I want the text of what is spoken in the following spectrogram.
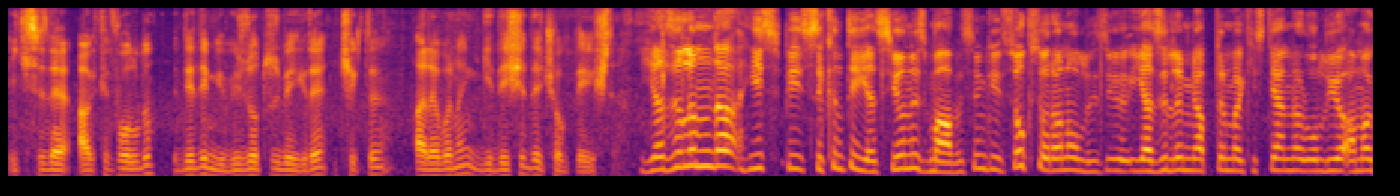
İkisi de aktif oldu. Dediğim gibi 130 beygire çıktı. Arabanın gidişi de çok değişti. Yazılımda hiçbir sıkıntı yaşıyorsunuz mu abi? Çünkü çok soran oluyor. Yazılım yaptırmak isteyenler oluyor ama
